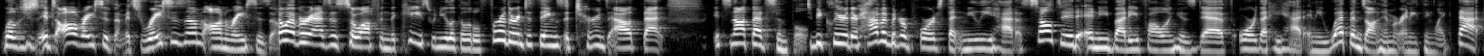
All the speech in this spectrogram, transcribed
well, it's just it's all racism. It's racism on racism. However, as is so often the case, when you look a little further into things, it turns out that it's not that simple. To be clear, there haven't been reports that Neely had assaulted anybody following his death or that he had any weapons on him or anything like that.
